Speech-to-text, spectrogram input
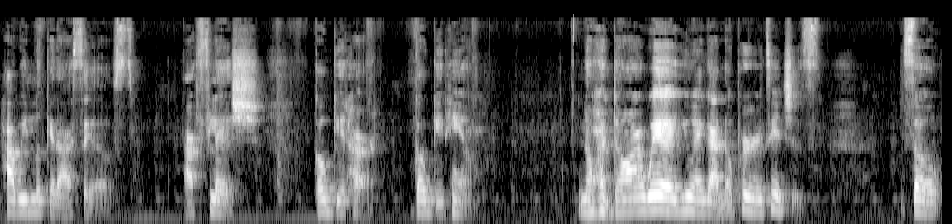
How we look at ourselves, our flesh. Go get her. Go get him. Knowing darn well you ain't got no pure intentions. So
